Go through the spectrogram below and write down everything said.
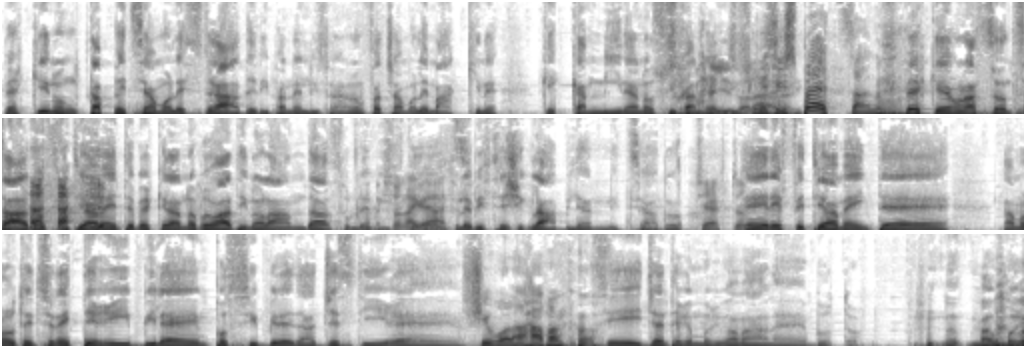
perché non tappezziamo le strade di pannelli solari? Non facciamo le macchine che camminano sui Sui pannelli pannelli solari. Che si spezzano. Perché era una stronzata, effettivamente. Perché l'hanno provato in Olanda sulle piste, sulle piste ciclabili. Hanno iniziato. Certo. Ed effettivamente la manutenzione è terribile, è impossibile da gestire. Scivolavano. Sì, gente che moriva male, è brutto. Ma male.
